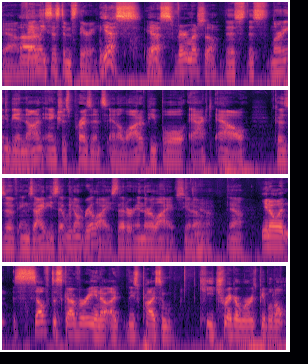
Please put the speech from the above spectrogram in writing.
Yeah. Uh, Family systems theory. Yes, Yeah. yes, very much so. This this learning to be a non-anxious presence, and a lot of people act out because of anxieties that we don't realize that are in their lives. You know. Yeah. Yeah. You know, and self discovery, you know, I, these are probably some key trigger words people don't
